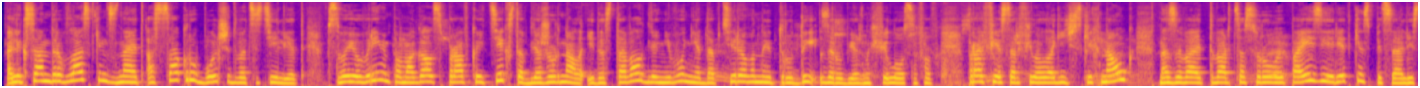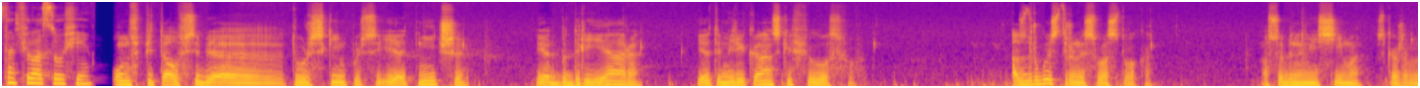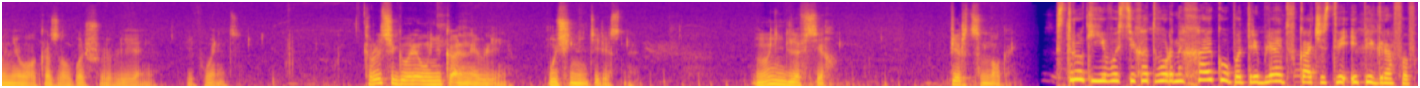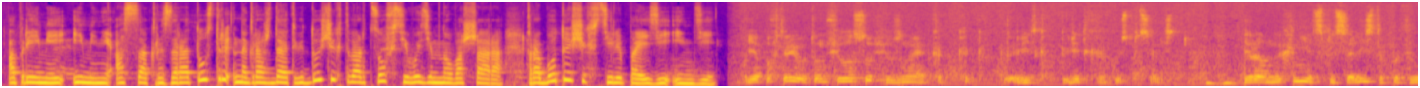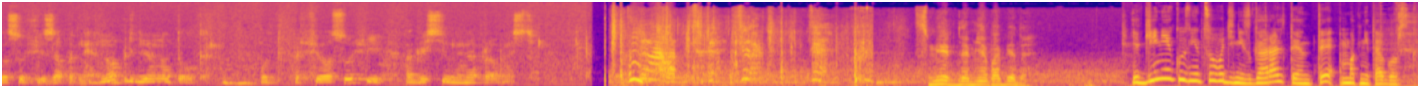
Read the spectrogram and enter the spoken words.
Александр Власкин знает о Сакру больше 20 лет. В свое время помогал справкой текстов для журнала и доставал для него неадаптированные труды зарубежных философов. Профессор филологических наук называет творца суровой поэзии редким специалистом философии. Он впитал в себя творческие импульсы и от Ницше, и от Бодрияра, и от американских философов. А с другой стороны, с Востока. Особенно Мисима, скажем, на него оказал большое влияние японец. Короче говоря, уникальное явление, очень интересное. Но не для всех. Перца много. Строки его стихотворных хайку употребляют в качестве эпиграфов, а премией имени Асакры Заратустры награждают ведущих творцов всего земного шара, работающих в стиле поэзии Индии. Я повторяю, вот он философию знает как, как редко, редко какой специалист. И равных нет специалистов по философии западной, но определенно толка. Вот по философии агрессивной направленности. Смерть для меня победа. Евгения Кузнецова, Денис Гораль, ТНТ, Магнитогорск.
